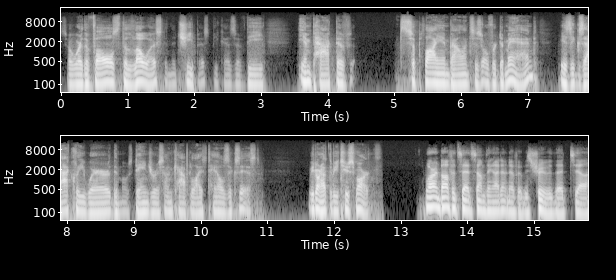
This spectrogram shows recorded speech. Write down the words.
So where the vol's the lowest and the cheapest because of the impact of supply imbalances over demand is exactly where the most dangerous uncapitalized tails exist. We don't have to be too smart. Warren Buffett said something, I don't know if it was true, that uh,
